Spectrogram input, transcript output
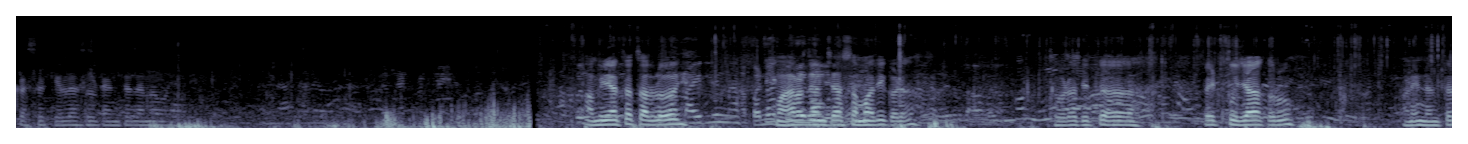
कसं केलं असेल त्यांच्या जनावर? आम्ही आता चाललोय महाराजांच्या समाधीकडं. थोडं तिथं पेटपूजा करू आणि नंतर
